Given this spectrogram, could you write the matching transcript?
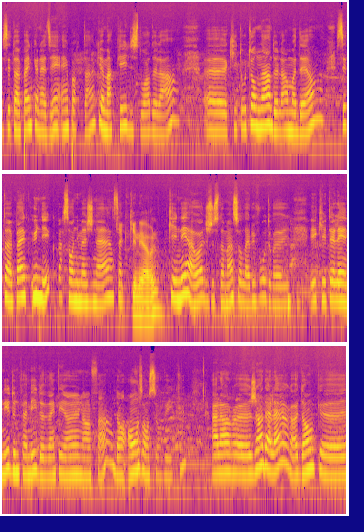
C'est un peintre canadien important qui a marqué l'histoire de l'art. Euh, qui est au tournant de l'art moderne. C'est un peintre unique par son imaginaire, qui, qui est né à Hall. qui est né à Hall, justement, sur la rue Vaudreuil, et qui était l'aîné d'une famille de 21 enfants, dont 11 ont survécu. Alors, euh, Jean Dallaire a donc euh,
